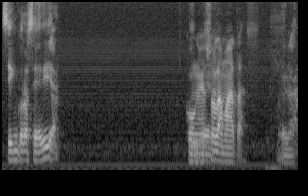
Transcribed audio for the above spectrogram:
sin grosería. Con Y eso bueno. la matas. ¿verdad?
